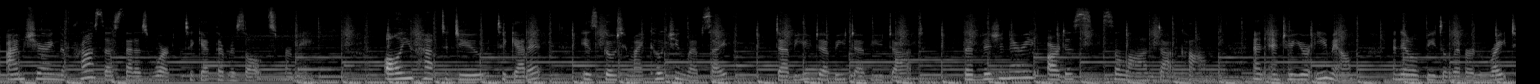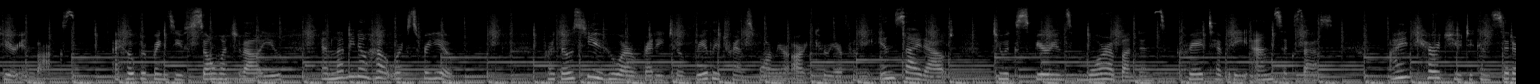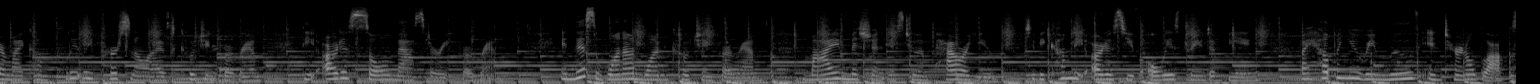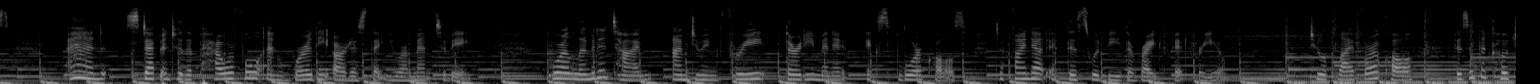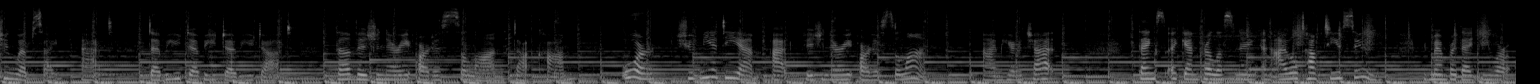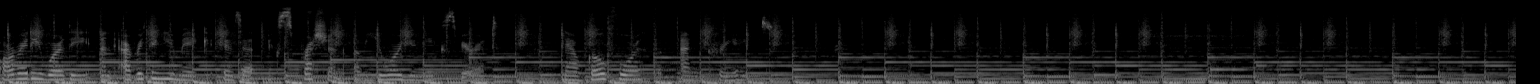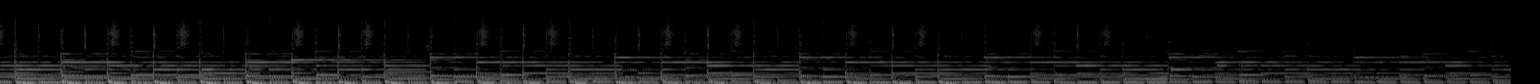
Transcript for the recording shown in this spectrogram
I'm sharing the process that has worked to get the results for me. All you have to do to get it is go to my coaching website, www.thevisionaryartistsalon.com, and enter your email, and it'll be delivered right to your inbox. I hope it brings you so much value, and let me know how it works for you. For those of you who are ready to really transform your art career from the inside out to experience more abundance, creativity, and success, I encourage you to consider my completely personalized coaching program, the Artist Soul Mastery Program. In this one on one coaching program, my mission is to empower you to become the artist you've always dreamed of being by helping you remove internal blocks and step into the powerful and worthy artist that you are meant to be. For a limited time, I'm doing free 30 minute explore calls to find out if this would be the right fit for you. To apply for a call, visit the coaching website at www.thevisionaryartistsalon.com or shoot me a DM at Visionary Artist Salon. I'm here to chat. Thanks again for listening, and I will talk to you soon. Remember that you are already worthy, and everything you make is an expression of your unique spirit. Now go forth,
